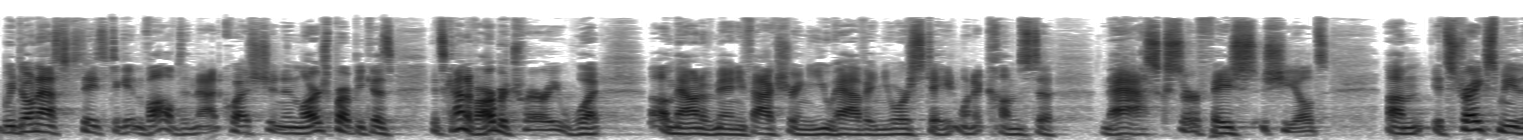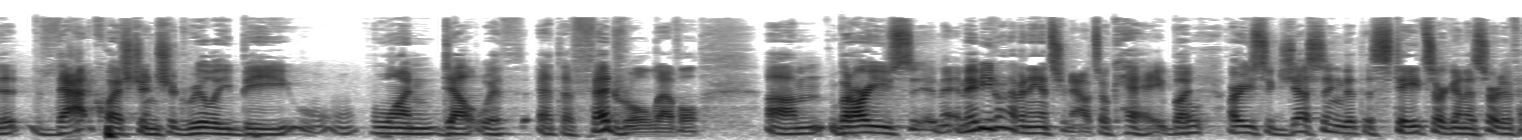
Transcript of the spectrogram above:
we don't ask states to get involved in that question in large part because it's kind of arbitrary what amount of manufacturing you have in your state when it comes to masks or face shields. Um, it strikes me that that question should really be one dealt with at the federal level. Um, but are you, maybe you don't have an answer now, it's okay, but are you suggesting that the states are going to sort of,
